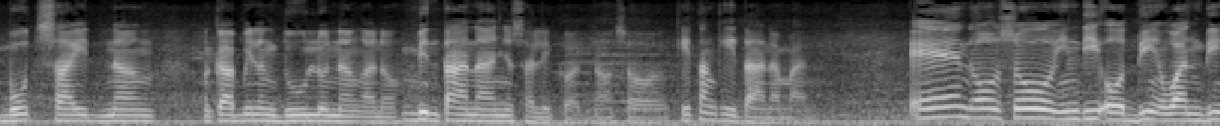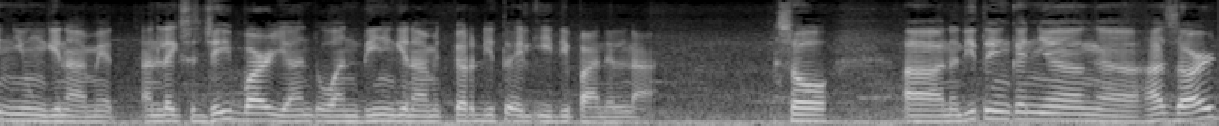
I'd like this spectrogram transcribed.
both side ng magkabilang dulo ng ano, bintana nyo sa likod, no? So, kitang-kita naman. And also, hindi OD, 1 din yung ginamit. Unlike sa J-Bar yan, 1 din yung ginamit. Pero dito LED panel na. So, ah, nandito yung kanyang ah, hazard.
